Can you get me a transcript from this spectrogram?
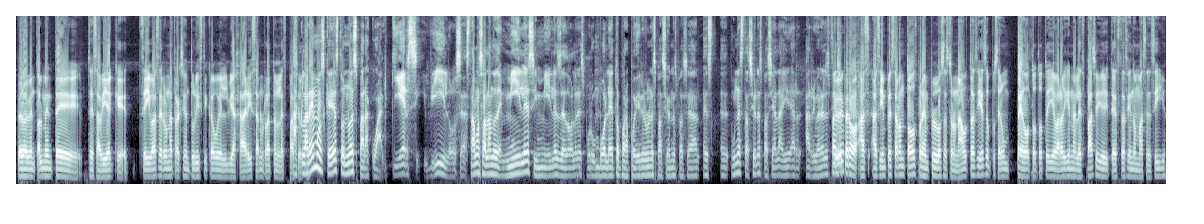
pero eventualmente se sabía que se iba a hacer una atracción turística, güey, el viajar y estar un rato en el espacio. Aclaremos que esto no es para cualquier civil, o sea, estamos hablando de miles y miles de dólares por un boleto para poder ir a una estación espacial, es- eh, una estación espacial ahí ar- arriba en el Sí, espacio. güey, pero as- así empezaron todos, por ejemplo, los astronautas y eso, pues era un pedo totote llevar a alguien al espacio y ahorita está siendo más sencillo.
